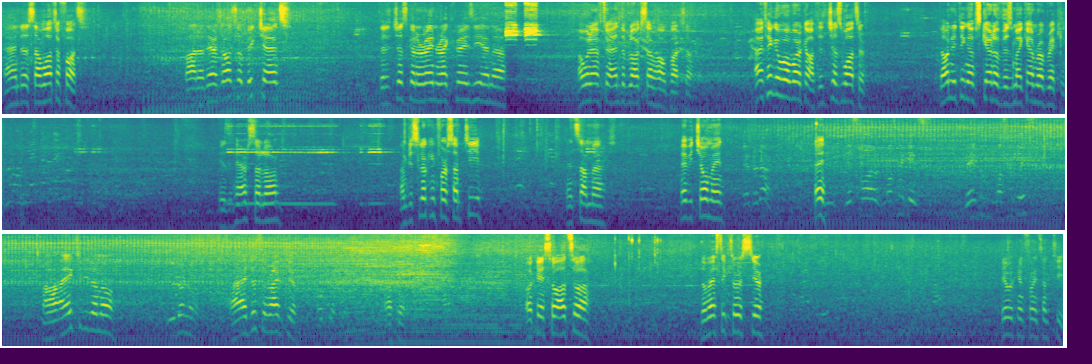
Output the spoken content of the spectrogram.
And uh, some waterfalls. But uh, there's also a big chance that it's just gonna rain like crazy and uh, I will have to end the vlog somehow but uh, I think it will work out. It's just water. The only thing I'm scared of is my camera breaking. Here's a hair salon. I'm just looking for some tea and some uh, maybe chow mein. Hey brother, Hey, just for Mosna Caves. Where to Mosna Caves? uh, I actually don't know. You don't know. I just arrived here. Okay. Okay. Okay, so also uh, domestic tourists here. Here we can find some tea.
